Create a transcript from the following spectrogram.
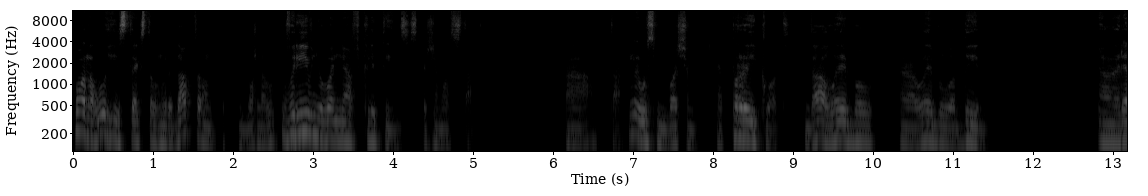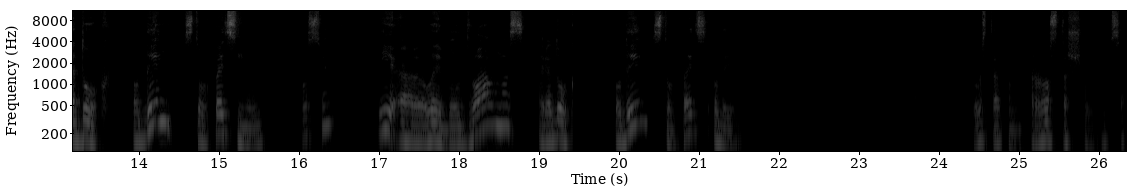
По аналогії з текстовим редактором, тобто можна вирівнювання в клітинці, скажімо так. А, так, ну і ось ми бачимо приклад, да, лейбл, лейбл 1 е, рядок 1, стовпець 0. Ось він. І е, лейбл 2 у нас рядок 1, стовпець 1. Ось так він розташовується.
